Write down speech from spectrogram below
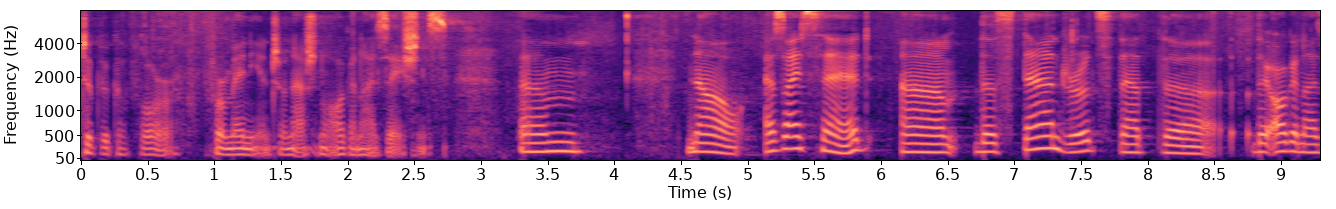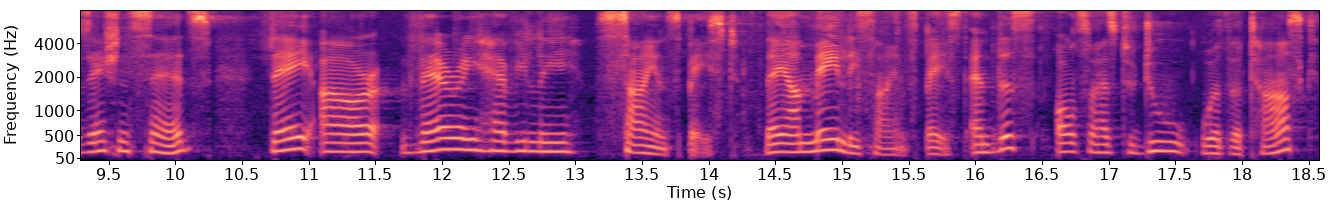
typical for, for many international organizations. Um, now, as I said, um, the standards that the, the organization sets, they are very heavily science based. They are mainly science based. And this also has to do with the task.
